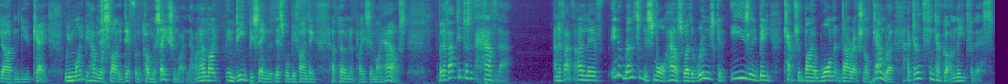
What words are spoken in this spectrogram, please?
The UK, we might be having a slightly different conversation right now, and I might indeed be saying that this will be finding a permanent place in my house. But the fact it doesn't have that, and the fact that I live in a relatively small house where the rooms can easily be captured by a one directional camera, I don't think I've got a need for this.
